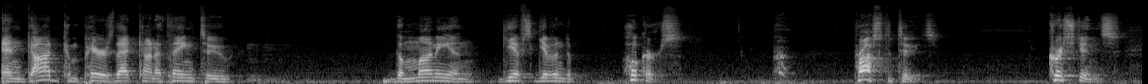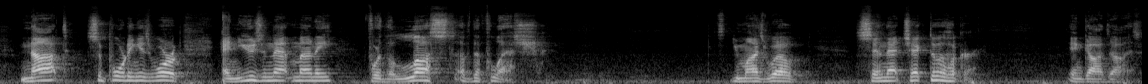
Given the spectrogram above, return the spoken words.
And God compares that kind of thing to the money and gifts given to hookers, prostitutes, Christians not supporting His work and using that money for the lust of the flesh. You might as well send that check to a hooker in God's eyes.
